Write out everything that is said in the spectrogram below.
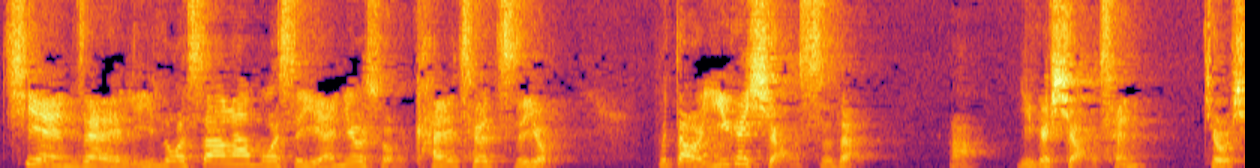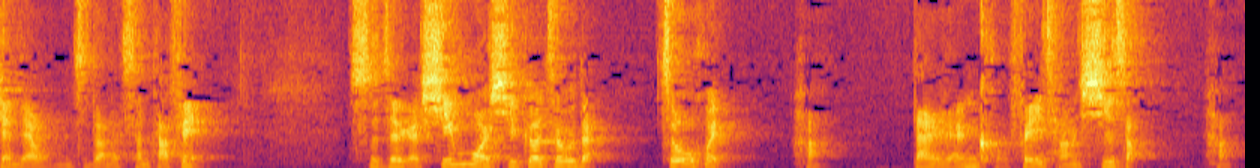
建在离洛萨拉莫斯研究所开车只有不到一个小时的啊一个小城，就现在我们知道的圣塔费，是这个新墨西哥州的州会，哈，但人口非常稀少，哈，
